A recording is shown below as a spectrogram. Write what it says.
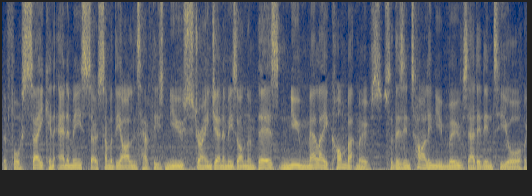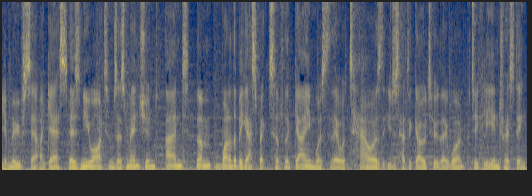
the forsaken enemies, so some of the islands have these new strange enemies on them. There's new melee combat moves, so there's entirely new moves added into your, your move set, I guess. There's new items as mentioned, and um, one of the big aspects of the game was there were towers that you just had to go to. They weren't particularly interesting.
